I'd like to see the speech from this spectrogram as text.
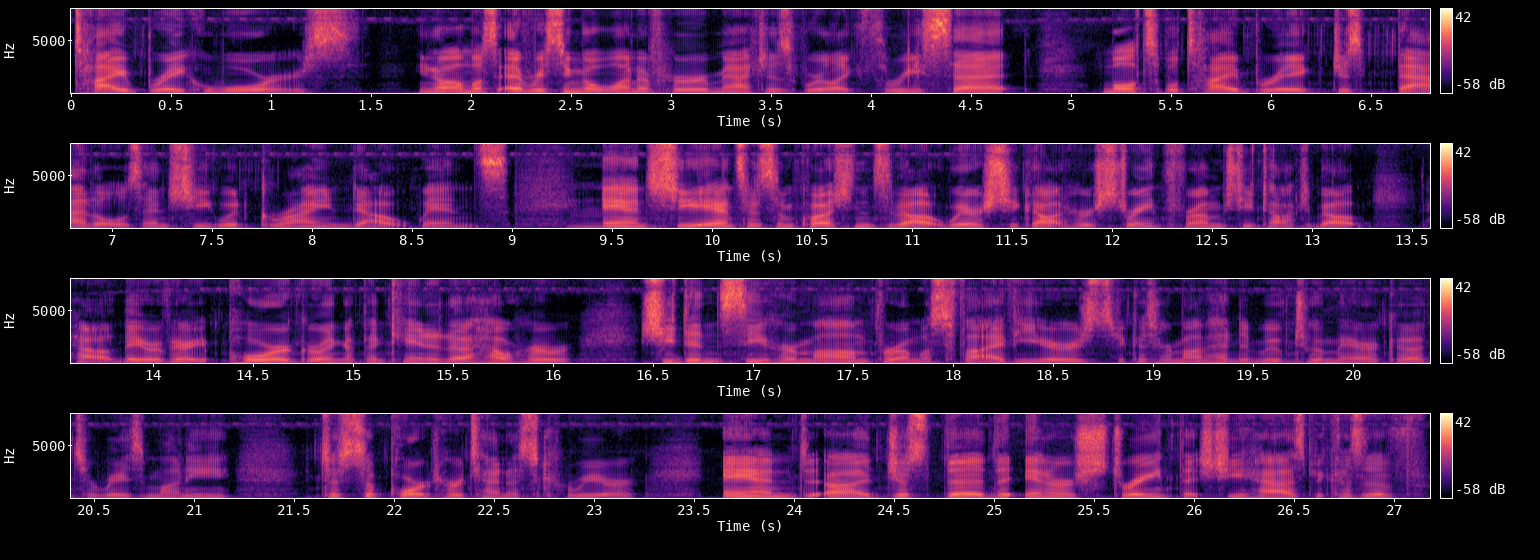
tie break wars. You know, almost every single one of her matches were like three set, multiple tie break, just battles, and she would grind out wins. And she answered some questions about where she got her strength from. She talked about how they were very poor growing up in Canada, how her she didn't see her mom for almost five years because her mom had to move to America to raise money to support her tennis career, and uh, just the the inner strength that she has because of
